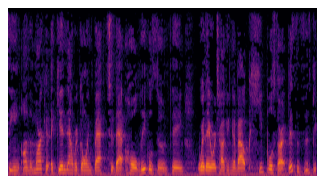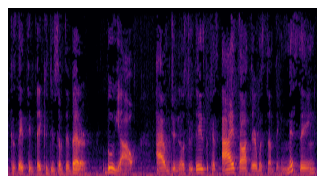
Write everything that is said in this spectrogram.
seeing on the market. Again, now we're going back to that whole LegalZoom thing where they were talking about people start businesses because they think they can do something better. Boo y'all. I'm doing those three things because I thought there was something missing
